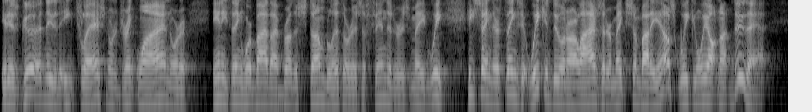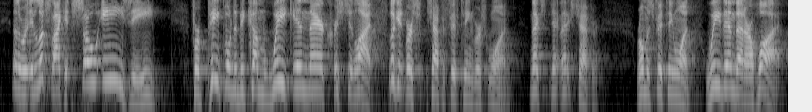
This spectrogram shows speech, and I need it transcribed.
It is good neither to eat flesh, nor to drink wine, nor anything whereby thy brother stumbleth or is offended or is made weak. He's saying there are things that we can do in our lives that are make somebody else weak and we ought not do that. In other words, it looks like it's so easy for people to become weak in their Christian life. Look at verse chapter 15 verse 1. Next next chapter. Romans 15 1. We then that are what?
